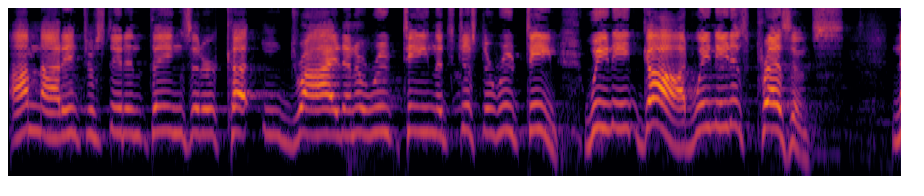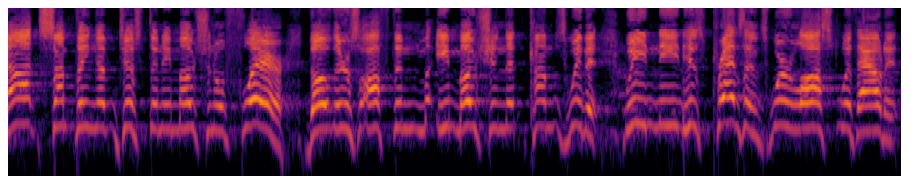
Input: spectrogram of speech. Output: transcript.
I'm not interested in things that are cut and dried and a routine that's just a routine. We need God. We need His presence. Not something of just an emotional flare, though there's often emotion that comes with it. We need His presence. We're lost without it.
